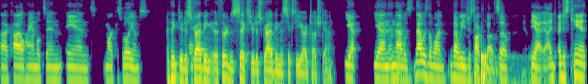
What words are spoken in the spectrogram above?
uh, Kyle Hamilton, and Marcus Williams. I think you're describing the third and six. You're describing the 60 yard touchdown. Yeah, yeah, and, and okay. that was that was the one that we just talked about. So yeah, I, I just can't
